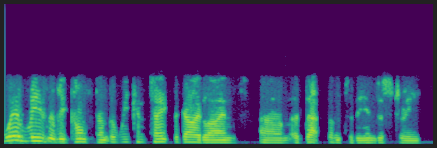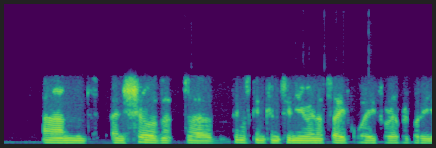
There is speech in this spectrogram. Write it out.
we're reasonably confident that we can take the guidelines, um, adapt them to the industry, and ensure that uh, things can continue in a safe way for everybody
